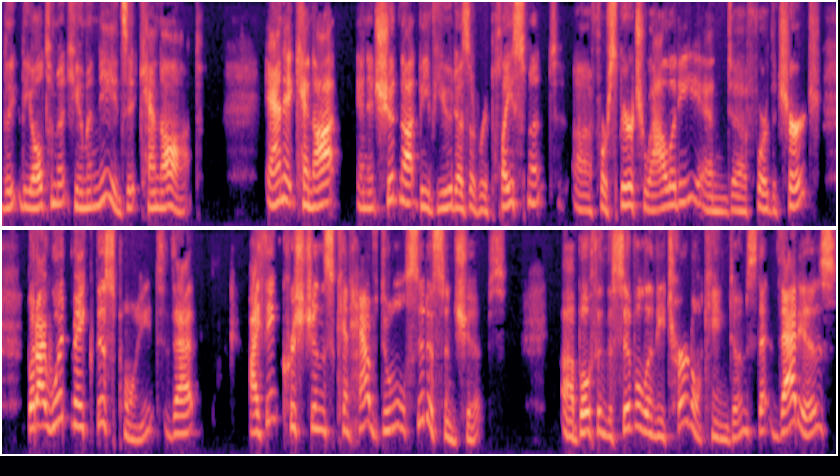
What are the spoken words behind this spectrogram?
the, the ultimate human needs. It cannot. And it cannot and it should not be viewed as a replacement uh, for spirituality and uh, for the church. But I would make this point that I think Christians can have dual citizenships, uh, both in the civil and eternal kingdoms. That that is,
